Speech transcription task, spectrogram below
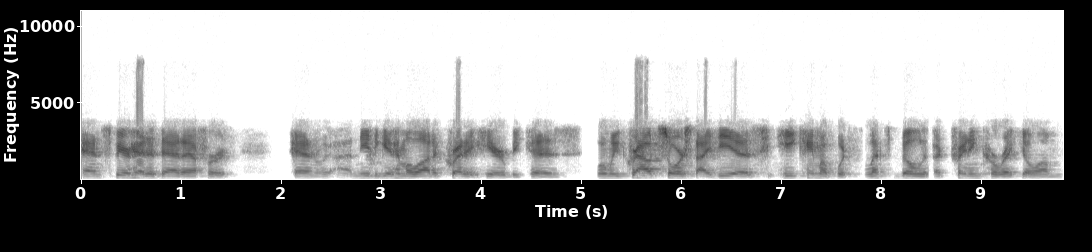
and spearheaded that effort. And I need to give him a lot of credit here because when we crowdsourced ideas, he came up with let's build a training curriculum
